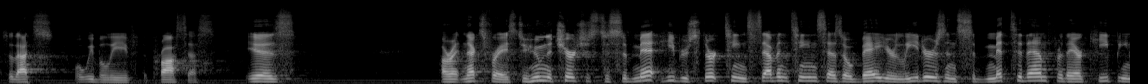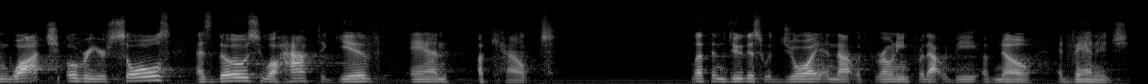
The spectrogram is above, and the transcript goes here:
So that's what we believe the process is. All right, next phrase. To whom the church is to submit. Hebrews 13, 17 says, Obey your leaders and submit to them, for they are keeping watch over your souls as those who will have to give an account. Let them do this with joy and not with groaning, for that would be of no advantage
